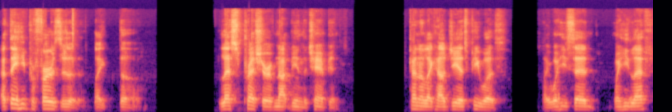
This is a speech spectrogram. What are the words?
I think he prefers the like the less pressure of not being the champion. Kind of like how GSP was, like what he said when he left.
